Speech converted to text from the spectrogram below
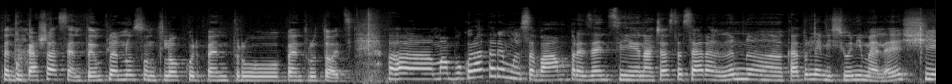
pentru că așa se întâmplă, nu sunt locuri pentru, pentru toți. Uh, m-am bucurat tare mult să vă am prezenți în această seară în uh, cadrul emisiunii mele și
